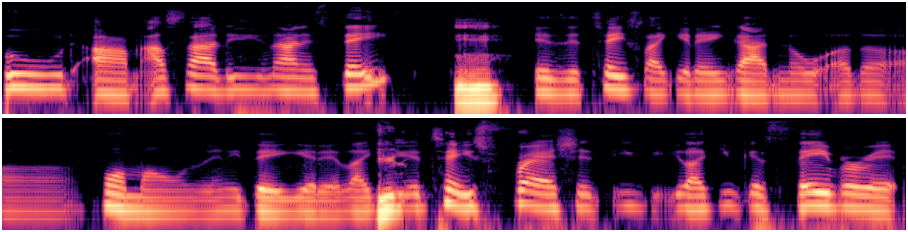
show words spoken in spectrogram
food um outside the United States Mhm. is it tastes like it ain't got no other uh hormones or anything in it. Like You- it tastes fresh. It you like you can savor it.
